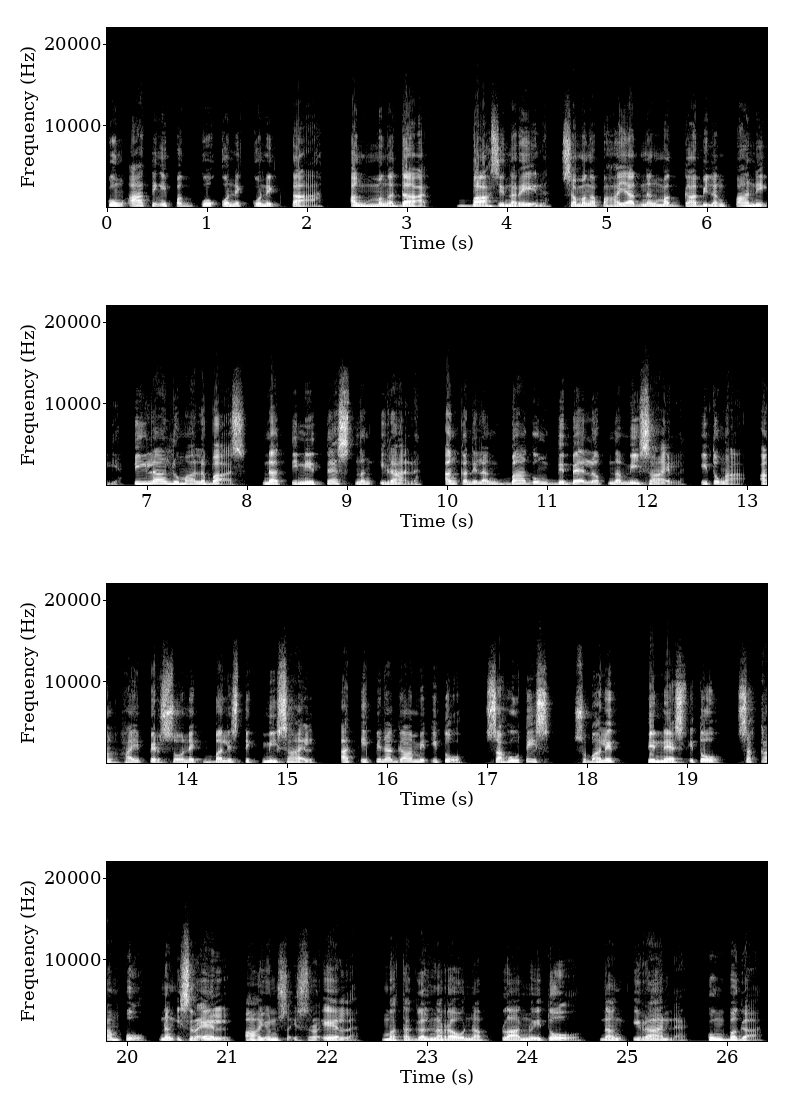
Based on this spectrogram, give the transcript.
kung ating ipagkukonek-konekta ang mga dat base na rin sa mga pahayag ng magkabilang panig, tila lumalabas na tinitest ng Iran ang kanilang bagong develop na missile. Ito nga ang hypersonic ballistic missile at ipinagamit ito sa Houthis. Subalit, tinest ito sa kampo ng Israel. Ayon sa Israel, matagal na raw na plano ito ng Iran. Kung baga,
